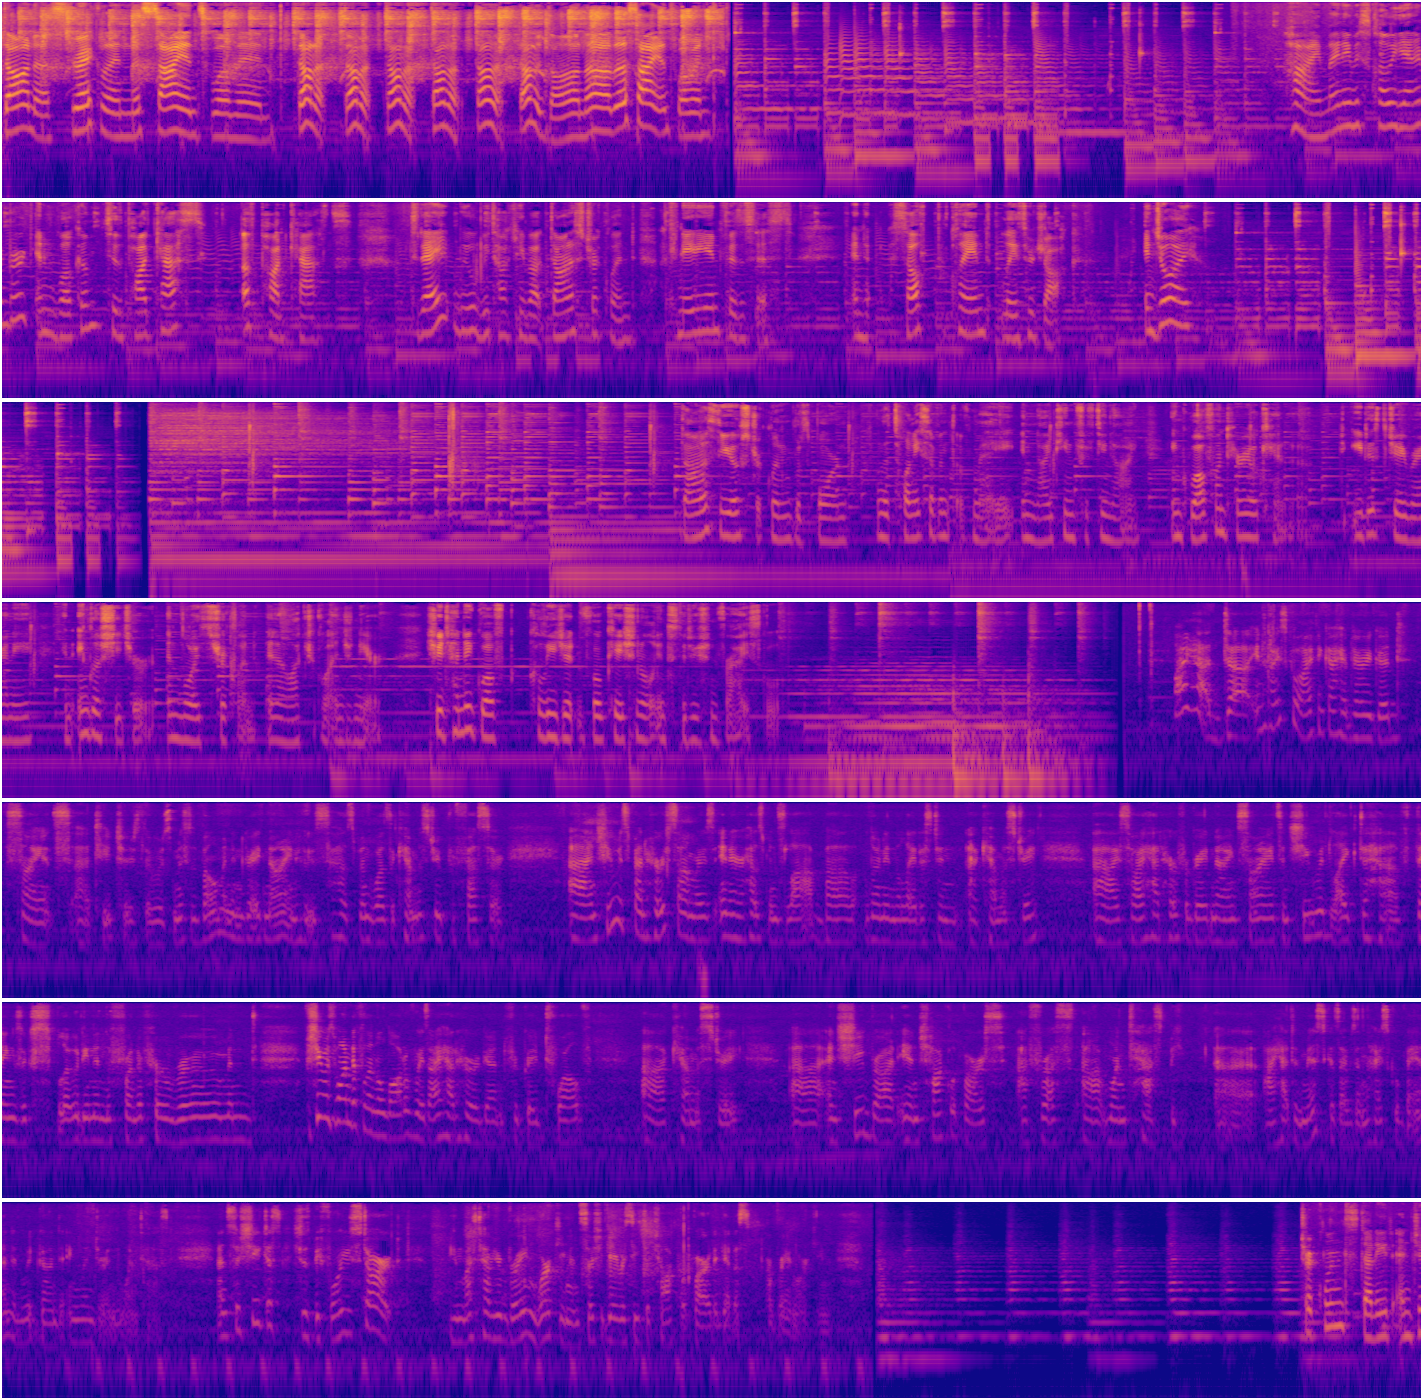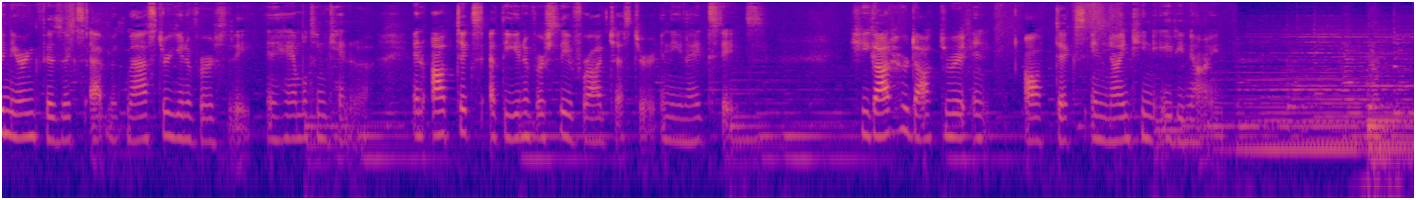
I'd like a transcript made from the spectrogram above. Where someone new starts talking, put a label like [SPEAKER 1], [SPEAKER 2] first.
[SPEAKER 1] Donna Strickland, the science woman. Donna, Donna, Donna, Donna, Donna, Donna, Donna, the science woman. Hi, my name is Chloe Dannenberg, and welcome to the podcast of podcasts. Today, we will be talking about Donna Strickland, a Canadian physicist and self proclaimed laser jock. Enjoy! Donna Theo Strickland was born on the 27th of May in 1959 in Guelph, Ontario, Canada, to Edith J. Ranney, an English teacher, and Lloyd Strickland, an electrical engineer. She attended Guelph Collegiate Vocational Institution for high school.
[SPEAKER 2] I had, uh, in high school, I think I had very good science uh, teachers. There was Mrs. Bowman in grade nine, whose husband was a chemistry professor. Uh, and she would spend her summers in her husband's lab uh, learning the latest in uh, chemistry. Uh, so I had her for grade nine science, and she would like to have things exploding in the front of her room. And she was wonderful in a lot of ways. I had her again for grade 12 uh, chemistry. Uh, and she brought in chocolate bars for us one test. Be- I had to miss because I was in the high school band, and we'd gone to England during the one test. And so she just, she says, before you start, you must have your brain working. And so she gave us each a chocolate bar to get us our brain working.
[SPEAKER 1] Strickland studied engineering physics at McMaster University in Hamilton, Canada, and optics at the University of Rochester in the United States. She got her doctorate in optics in 1989.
